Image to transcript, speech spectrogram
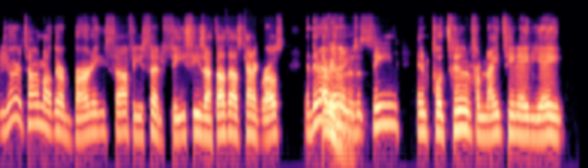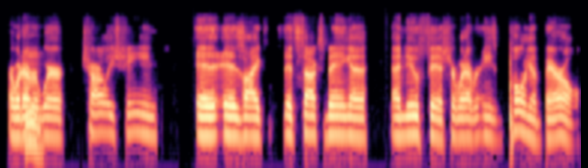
you were talking about they're burning stuff, and you said feces. I thought that was kind of gross. And then I remember Everything. there was a scene in Platoon from 1988 or whatever Mm. where Charlie Sheen is, is like it sucks being a a new fish or whatever, and he's pulling a barrel,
